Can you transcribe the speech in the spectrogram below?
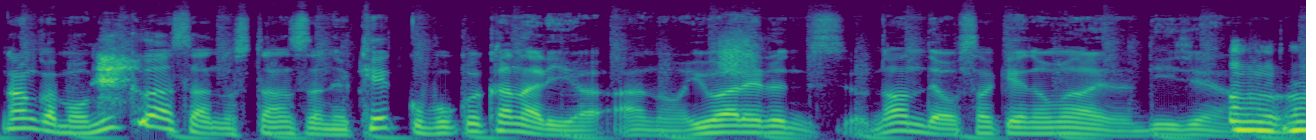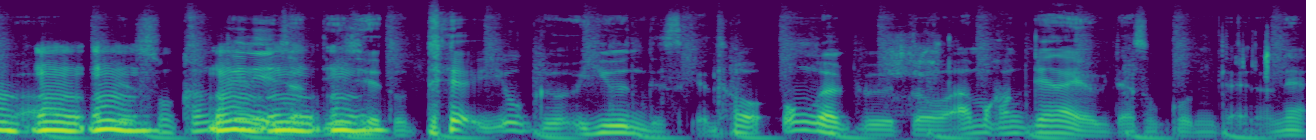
なんかもうミクアさんのスタンスはね結構僕はかなりあの言われるんですよなんでお酒飲まないのに DJ なのとか、うんうんその関係ねえじゃん、DJ とってよく言うんですけど音楽とあんま関係ないよみたいなそこみたいなね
